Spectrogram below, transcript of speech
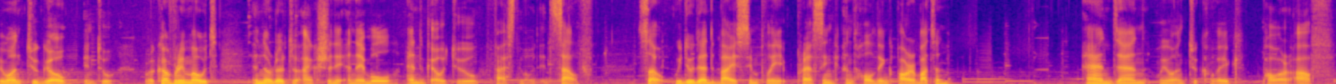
we want to go into recovery mode in order to actually enable and go to fast mode itself. So we do that by simply pressing and holding power button and then we want to click power off.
